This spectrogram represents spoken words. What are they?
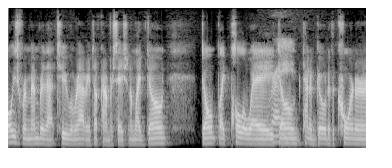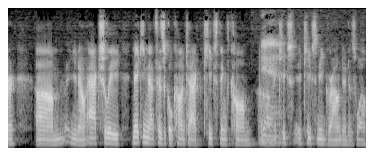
always remember that too when we're having a tough conversation i'm like don't don't like pull away Right. don't kind of go to the corner um, you know actually making that physical contact keeps things calm um, Yeah. it keeps it keeps me grounded as well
